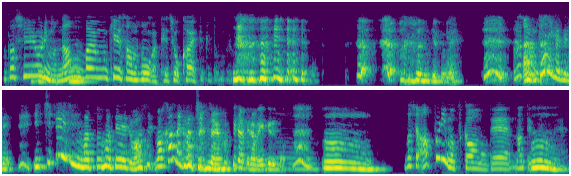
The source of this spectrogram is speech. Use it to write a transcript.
私よりも何倍も K さんの方が手帳書いてると思います。わかるけどね。私あの、とにかくね、1ページにまとまってないと忘れ、わかん。なくなっちゃうん。だよ。ペラペラめくると。うん。私アプリも使うので、なん。ていうん。ですかね、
